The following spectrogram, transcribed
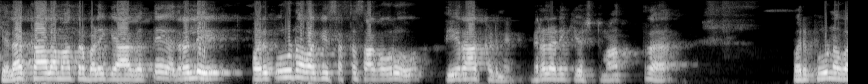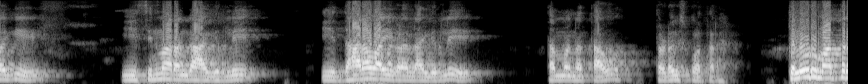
ಕೆಲ ಕಾಲ ಮಾತ್ರ ಬಳಕೆ ಆಗುತ್ತೆ. ಅದರಲ್ಲಿ ಪರಿಪೂರ್ಣವಾಗಿ ಸಕ್ಸಸ್ ಆಗೋರು ತೀರಾ ಕಡಿಮೆ. ಬೆರಳೆಣಿಕೆಯಷ್ಟು ಮಾತ್ರ ಪರಿಪೂರ್ಣವಾಗಿ ಈ ಸಿನಿಮಾ ರಂಗ ಆಗಿರಲಿ, ಈ ಧಾರಾವಾಹಿಗಳಲ್ಲಾಗಿರಲಿ ತಮ್ಮನ್ನು ತಾವು ತೊಡಗಿಸ್ಕೊಳ್ತಾರೆ. ಕೆಲವರು ಮಾತ್ರ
